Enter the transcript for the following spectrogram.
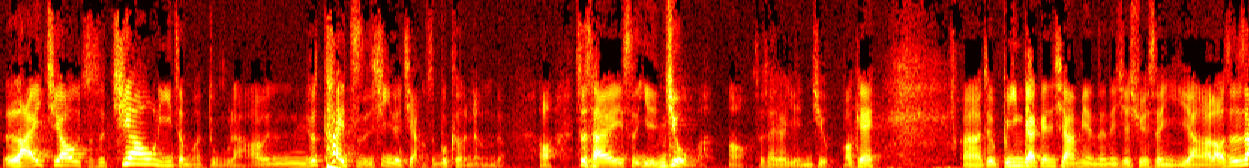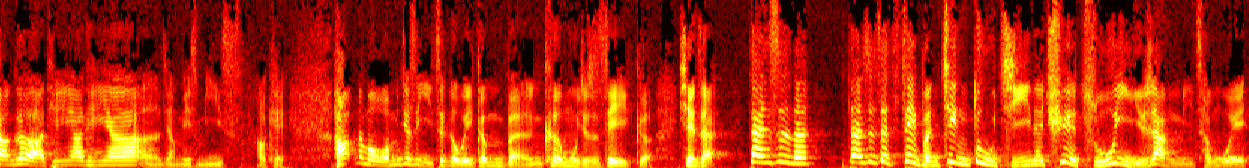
来教，只是教你怎么读了啊。你说太仔细的讲是不可能的，哦，这才是研究嘛，哦，这才叫研究。OK，啊，就不应该跟下面的那些学生一样啊，老师上课啊填鸭填鸭，嗯，这样没什么意思。OK，好，那么我们就是以这个为根本，科目就是这一个。现在，但是呢？但是在这本进度集呢，却足以让你成为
